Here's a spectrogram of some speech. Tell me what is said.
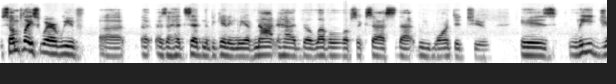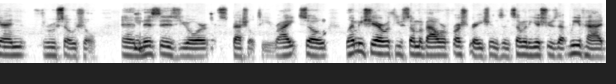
someplace where we've uh, as I had said in the beginning, we have not had the level of success that we wanted to, is lead gen through social. And this is your specialty, right? So let me share with you some of our frustrations and some of the issues that we've had.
